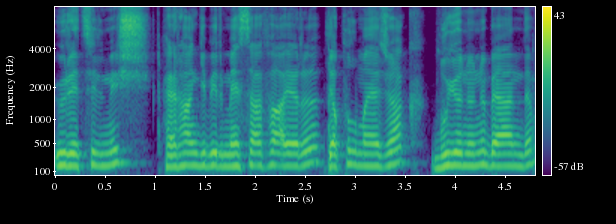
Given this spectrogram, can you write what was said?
üretilmiş. Herhangi bir mesafe ayarı yapılmayacak. Bu yönünü beğendim.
